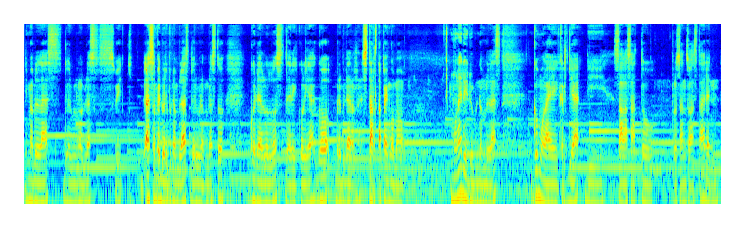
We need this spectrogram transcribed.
2015 2015 switch ah, sampai 2016 2016 tuh gue udah lulus dari kuliah. Gue benar-benar start apa yang gue mau. Mulai dari 2016 gue mulai kerja di salah satu perusahaan swasta dan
